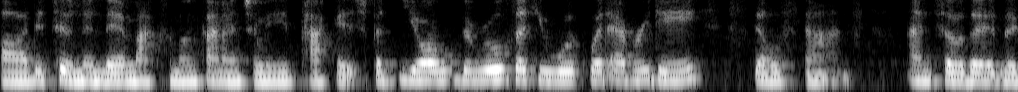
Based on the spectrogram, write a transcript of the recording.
uh, determine their maximum financial aid package. But your the rules that you work with every day still stands. And so the, the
